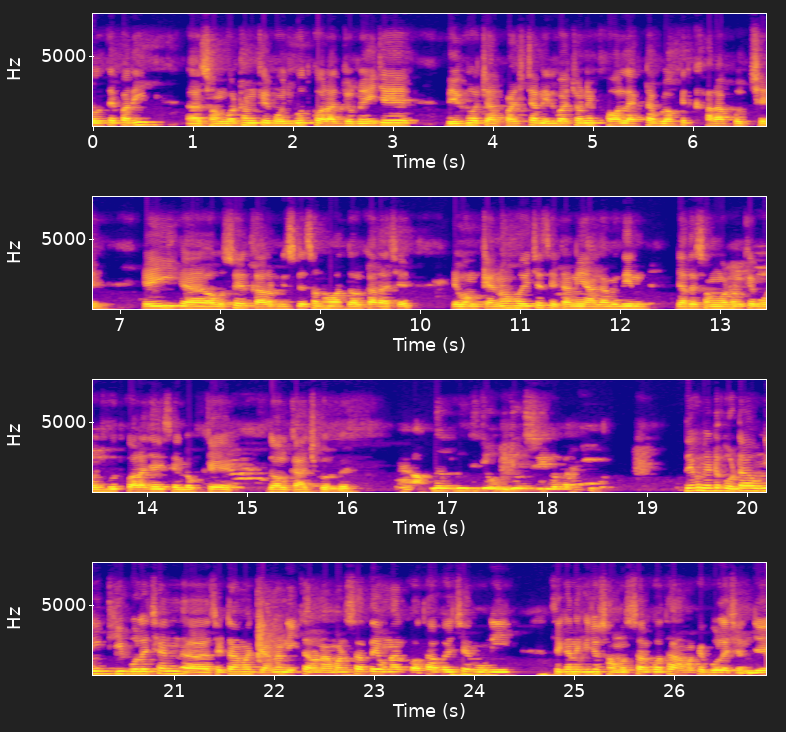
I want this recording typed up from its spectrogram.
বলতে পারি সংগঠনকে মজবুত করার জন্য। এই যে দীর্ঘ চার পাঁচটা নির্বাচনে ফল একটা ব্লকের খারাপ হচ্ছে এই অবশ্যই এর কারণ বিশ্লেষণ হওয়ার দরকার আছে এবং কেন হয়েছে সেটা নিয়ে আগামী দিন যাতে সংগঠনকে মজবুত করা যায় সে লক্ষ্যে দল কাজ করবে। হ্যাঁ, আপনার বিরুদ্ধে যে অভিযোগ সেই ব্যাপারে কি দেখুন এটা ওটা উনি কি বলেছেন সেটা আমার জানা নেই কারণ আমার সাথে ওনার কথা হয়েছে উনি সেখানে কিছু সমস্যার কথা আমাকে বলেছেন যে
